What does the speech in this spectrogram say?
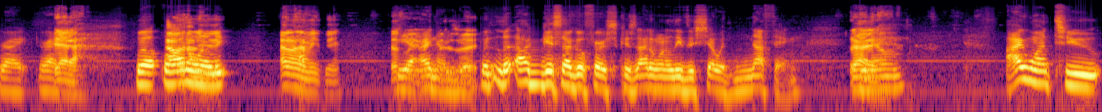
Right. Right. Yeah. Well, well I, don't want to. I don't have anything. That's yeah, I know. Is, right? But I guess I'll go first because I don't want to leave the show with nothing. Right. You know? I want to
